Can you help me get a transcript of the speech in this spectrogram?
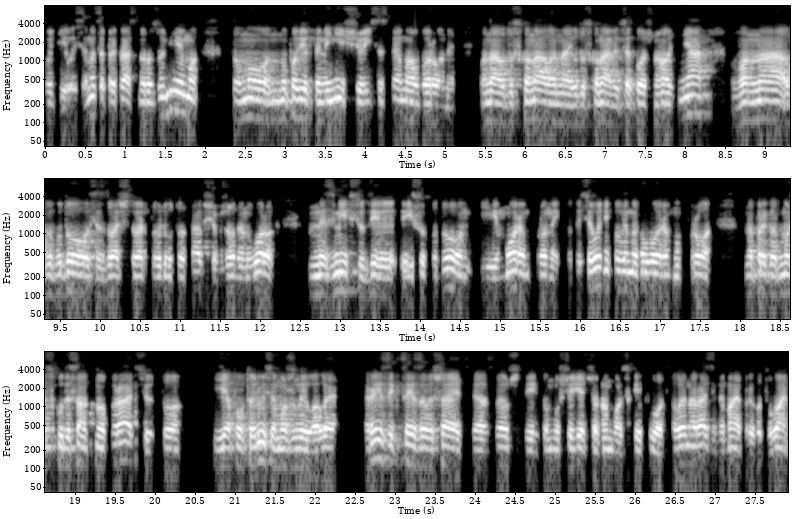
поділися. Ми це прекрасно розуміємо. Тому ну повірте мені, що і система оборони вона удосконалена і удосконалюється кожного дня. Вона вибудовувалася з 24 лютого так, щоб жоден ворог не зміг сюди і суходолом, і морем проникнути. Сьогодні, коли ми говоримо про, наприклад, морську десантну операцію, то я повторюся, можливо, але ризик цей залишається завжди, тому що є Чорноморський флот, але наразі немає приготувань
